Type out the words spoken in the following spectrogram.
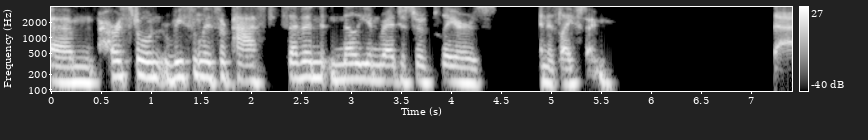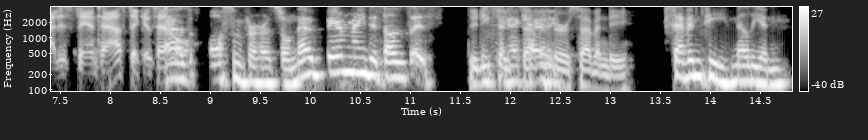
Um, Hearthstone recently surpassed seven million registered players in its lifetime. that is fantastic as hell. That's awesome for Hearthstone. Now, bear in mind, it does. It's Did you say like a seven or seventy? seventy million.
